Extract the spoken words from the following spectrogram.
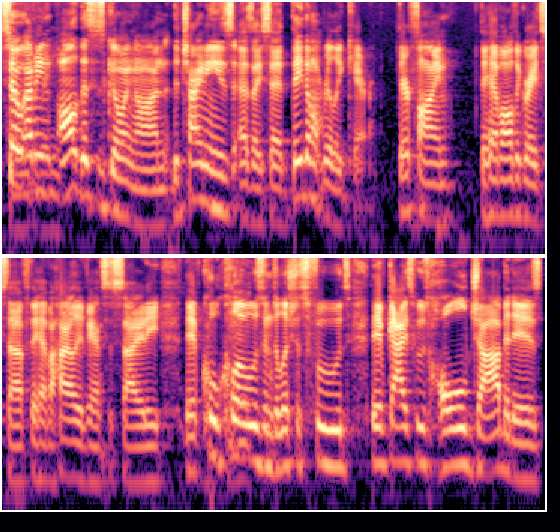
So I mean, all this is going on. The Chinese, as I said, they don't really care. They're fine. They have all the great stuff. They have a highly advanced society. They have cool clothes and delicious foods. They have guys whose whole job it is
